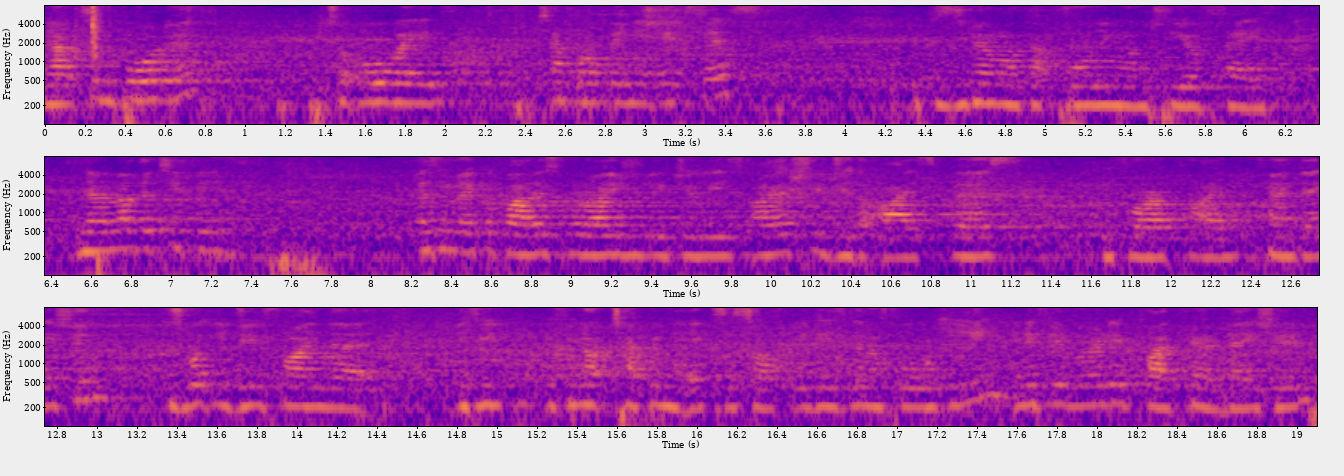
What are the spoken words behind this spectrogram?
Now it's important to always tap off any excess because you don't want that falling onto your face. Now another tip is, as a makeup artist, what I usually do is I actually do the eyes first before I apply foundation because what you do find that if, you, if you're not tapping the excess off, it is going to fall here and if you've already applied foundation,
